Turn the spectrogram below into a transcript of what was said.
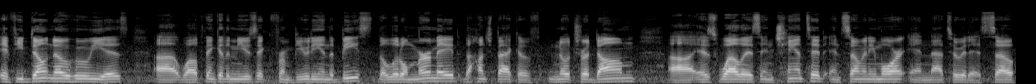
if you don't know who he is, uh, well, think of the music from Beauty and the Beast, The Little Mermaid, The Hunchback of Notre Dame, uh, as well as Enchanted, and so many more, and that's who it is. So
